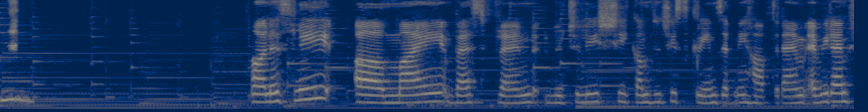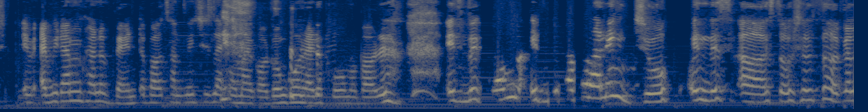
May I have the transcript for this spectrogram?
Honestly, uh, my best friend literally she comes and she screams at me half the time. Every time, she, every time I'm trying to vent about something, she's like, "Oh my god, don't go write a poem about it." It's become it's become a running joke in this uh, social circle.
